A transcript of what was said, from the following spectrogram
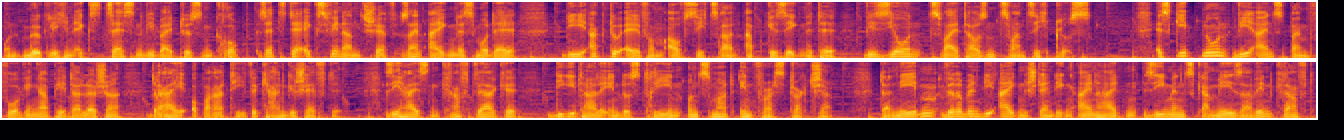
und möglichen Exzessen wie bei ThyssenKrupp setzt der Ex-Finanzchef sein eigenes Modell, die aktuell vom Aufsichtsrat abgesegnete Vision 2020 Plus. Es gibt nun, wie einst beim Vorgänger Peter Löscher, drei operative Kerngeschäfte. Sie heißen Kraftwerke, digitale Industrien und Smart Infrastructure. Daneben wirbeln die eigenständigen Einheiten Siemens Gamesa Windkraft,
